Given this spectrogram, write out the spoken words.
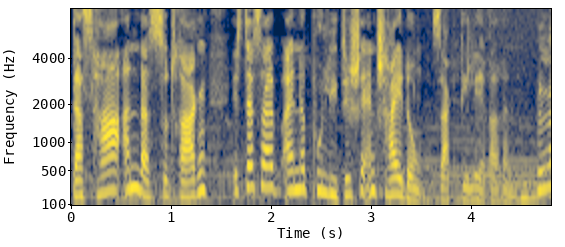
das Haar anders zu tragen, ist deshalb eine politische Entscheidung, sagt die Lehrerin. Black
